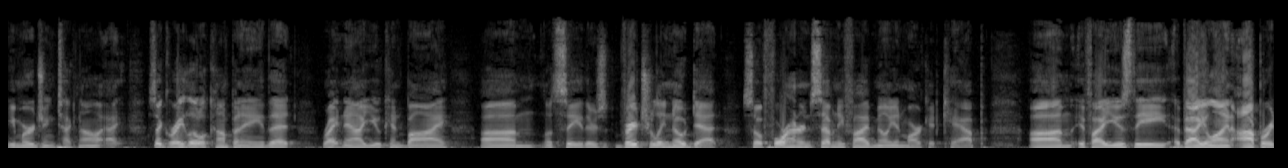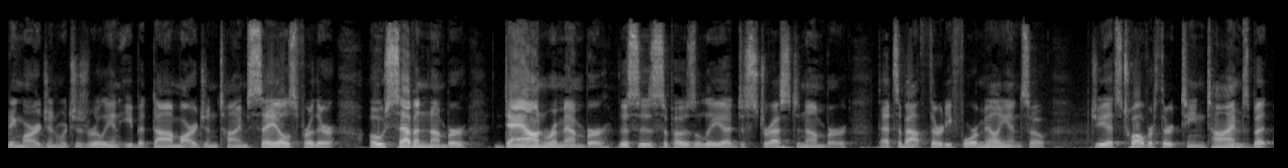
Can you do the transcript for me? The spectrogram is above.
emerging technology. It's a great little company that right now you can buy. Um, let's see, there's virtually no debt, so 475 million market cap. Um, if I use the value line operating margin, which is really an EBITDA margin times sales for their 07 number, down, remember, this is supposedly a distressed number. That's about 34 million. So, gee, it's 12 or 13 times. But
